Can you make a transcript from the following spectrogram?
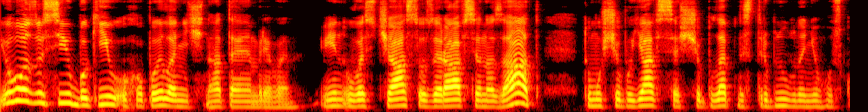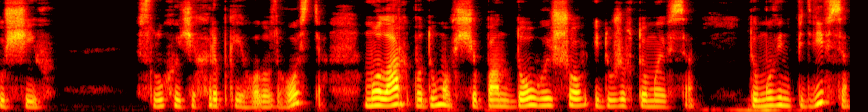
Його з усіх боків охопила нічна темрява. Він увесь час озирався назад, тому що боявся, щоб леп не стрибнув на нього з кущів. Слухаючи хрипкий голос гостя, Моларх подумав, що пан довго йшов і дуже втомився. Тому він підвівся,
